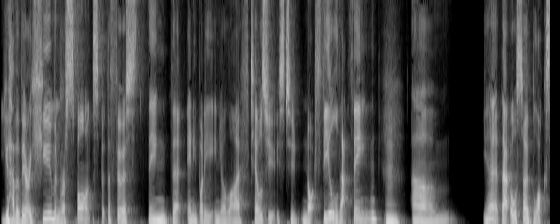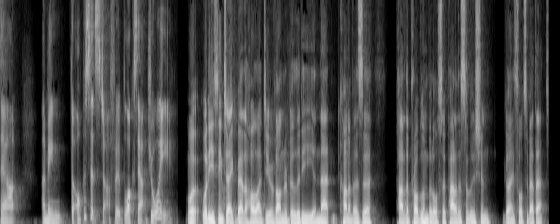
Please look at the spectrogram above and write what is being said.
you have a very human response, but the first thing that anybody in your life tells you is to not feel that thing. Mm. Um, yeah, that also blocks out, I mean, the opposite stuff. It blocks out joy. What, what do you think, Jake, about the whole idea of vulnerability and that kind of as a part of the problem, but also part of the solution? got any thoughts about that?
